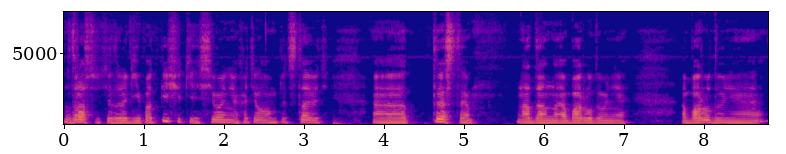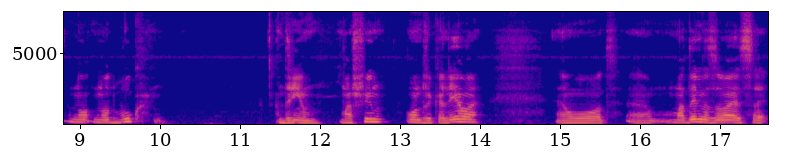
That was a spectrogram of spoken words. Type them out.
Здравствуйте, дорогие подписчики! Сегодня я хотел вам представить э, тесты на данное оборудование. Оборудование но, ноутбук Dream Machine, он же Калева. Вот. Э, модель называется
